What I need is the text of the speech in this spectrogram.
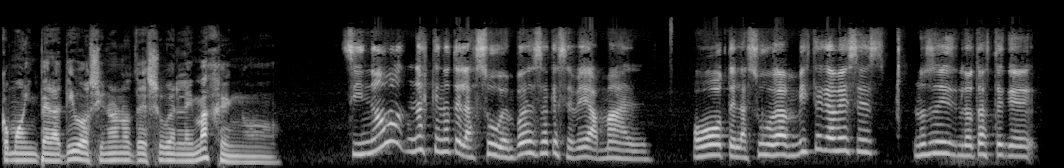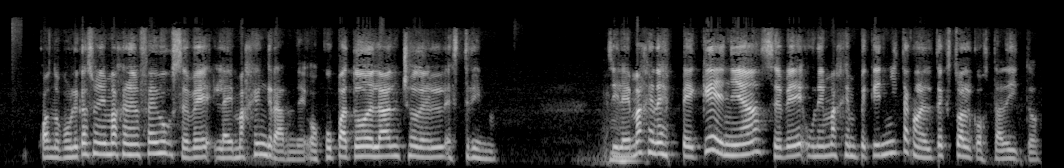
como imperativo, si no, no te suben la imagen o... Si no, no es que no te la suben, puede ser que se vea mal. O te la suban. Viste que a veces, no sé si notaste que cuando publicas una imagen en Facebook se ve la imagen grande, ocupa todo el ancho del stream. Si la imagen es pequeña, se ve una imagen pequeñita con el texto al costadito,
